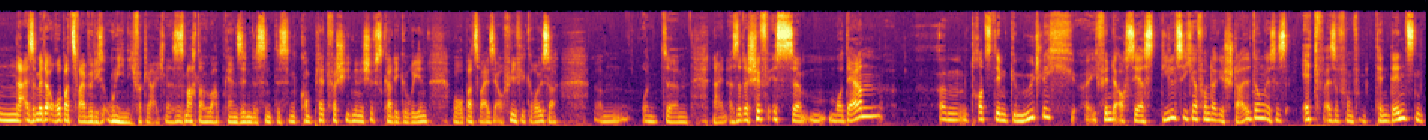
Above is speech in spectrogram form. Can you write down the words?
Na, also mit der Europa 2 würde ich es ohnehin nicht vergleichen. Das macht auch überhaupt keinen Sinn. Das sind, das sind komplett verschiedene Schiffskategorien. Europa 2 ist ja auch viel, viel größer. Ähm, und ähm, nein, also das Schiff ist ähm, modern, trotzdem gemütlich. Ich finde auch sehr stilsicher von der Gestaltung. Es ist etwa, also vom, vom Tendenz ein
